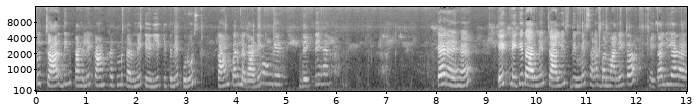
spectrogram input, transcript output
तो चार दिन पहले काम खत्म करने के लिए कितने पुरुष काम पर लगाने होंगे? देखते हैं। कह रहे हैं, एक ठेकेदार ने 40 दिन में सड़क बनवाने का ठेका लिया है।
